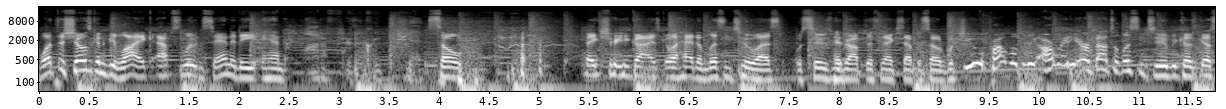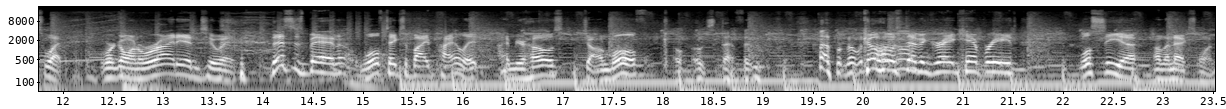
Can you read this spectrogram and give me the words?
what the show's going to be like. Absolute insanity and a lot of really creepy shit. So make sure you guys go ahead and listen to us as soon as we drop this next episode, which you probably already are about to listen to because guess what? We're going right into it. this has been Wolf Takes a Bite Pilot. I'm your host, John Wolf. co-host Stefan. I don't know. What's Co-host. Devin Gray, Can't Breathe. We'll see you on the next one.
